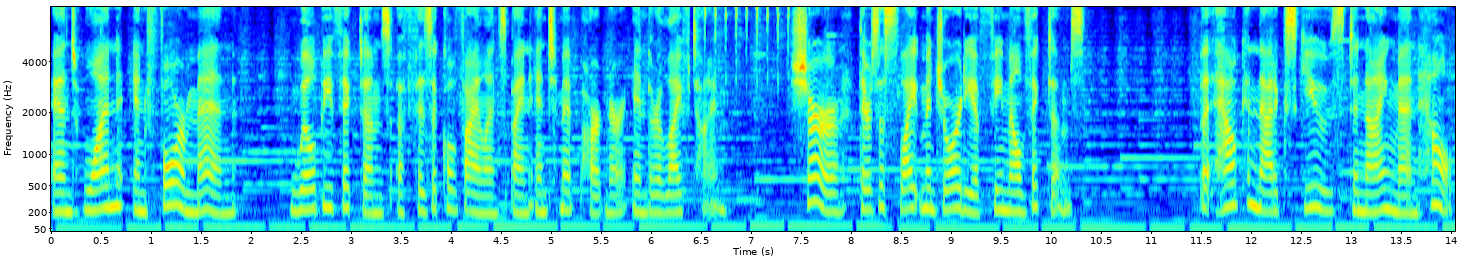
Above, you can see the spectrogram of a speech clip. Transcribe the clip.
and one in four men will be victims of physical violence by an intimate partner in their lifetime. Sure, there's a slight majority of female victims, but how can that excuse denying men help?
